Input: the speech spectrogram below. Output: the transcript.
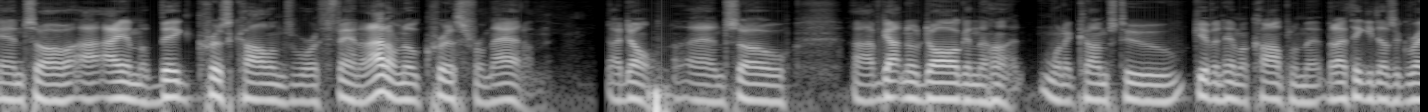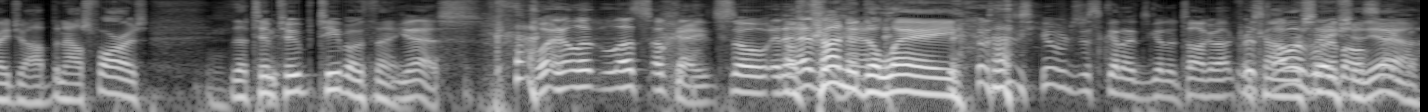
And so I, I am a big Cris Collinsworth fan. And I don't know Chris from Adam. I don't. And so uh, I've got no dog in the hunt when it comes to giving him a compliment. But I think he does a great job. But now, as far as The Tim Tebow thing. Yes. well, let, us okay. So it I was trying to delay you were just gonna gonna talk about Chris conversation. Yeah,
